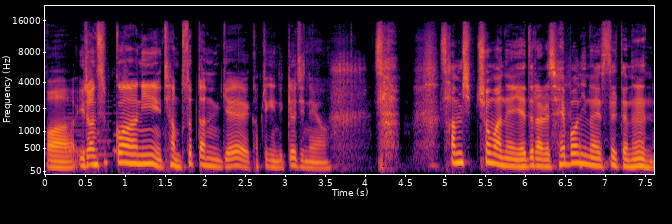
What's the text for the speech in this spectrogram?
와 이런 습관이 참 무섭다는 게 갑자기 느껴지네요. 30초 만에 얘들아를 세 번이나 했을 때는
